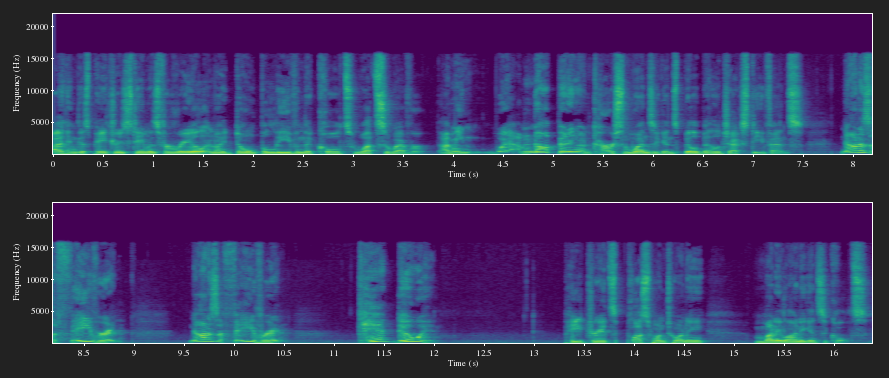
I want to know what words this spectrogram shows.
I think this Patriots team is for real, and I don't believe in the Colts whatsoever. I mean, I'm not betting on Carson Wentz against Bill Belichick's defense. Not as a favorite. Not as a favorite. Can't do it. Patriots plus 120, money line against the Colts.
